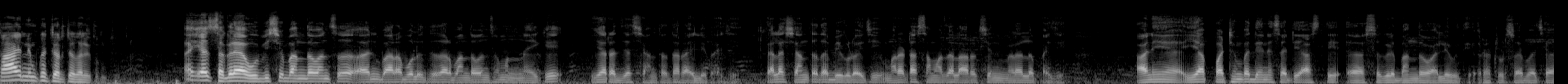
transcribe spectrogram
काय नेमकं चर्चा झाली तुमची? या सगळ्या ओबीसी बांधवांचं आणि बारा बलुतेदार बांधवांचं म्हणणं आहे की या राज्यात शांतता राहिली पाहिजे. त्याला शांतता बिघडवायची मराठा समाजाला आरक्षण मिळालं पाहिजे. आणि या पाठिंबा देण्यासाठी आज ते सगळे बांधव आले होते. राठोड साहेबाच्या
